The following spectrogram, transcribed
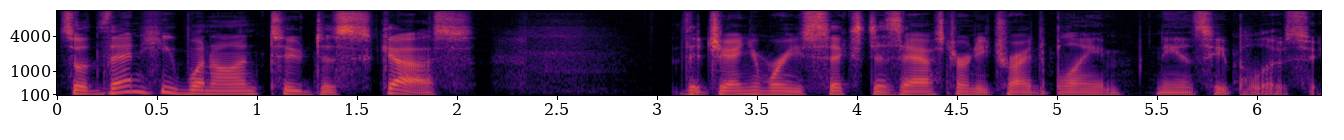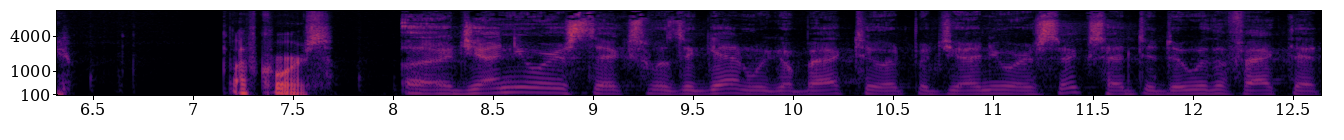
So then he went on to discuss the January 6th disaster and he tried to blame Nancy Pelosi. Of course. Uh, January 6th was, again, we go back to it, but January 6th had to do with the fact that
